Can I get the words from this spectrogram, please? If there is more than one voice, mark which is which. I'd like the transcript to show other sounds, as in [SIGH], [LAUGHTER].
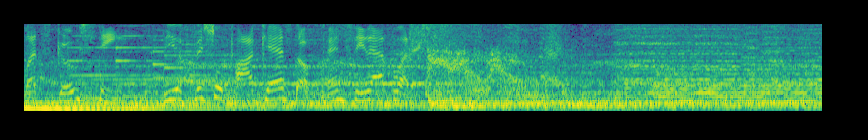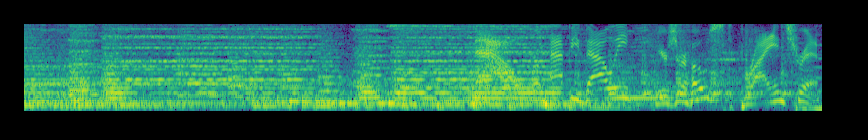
Speaker 1: Let's Go State, the official podcast of Penn State Athletics. Now, from Happy Valley, here's your host, Brian Tripp.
